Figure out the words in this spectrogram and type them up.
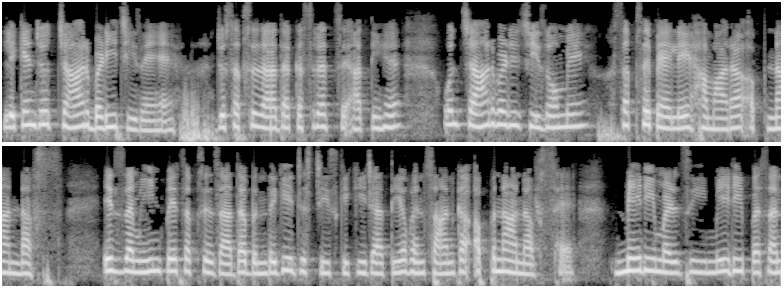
لیکن جو چار بڑی چیزیں ہیں، جو سب سے زیادہ کثرت سے آتی ہیں، ان چار بڑی چیزوں میں سب سے پہلے ہمارا اپنا نفس۔ اس زمین پہ سب سے زیادہ بندگی جس چیز کی کی جاتی ہے وہ انسان کا اپنا نفس ہے۔ میری مرضی، میری پسند،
